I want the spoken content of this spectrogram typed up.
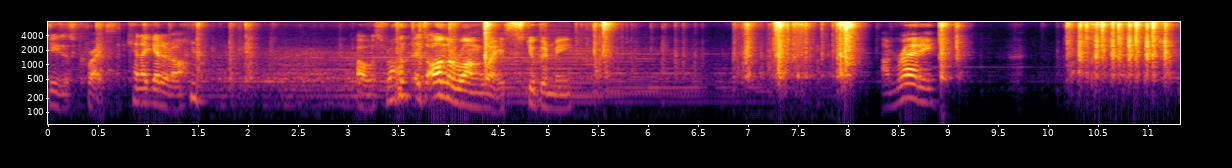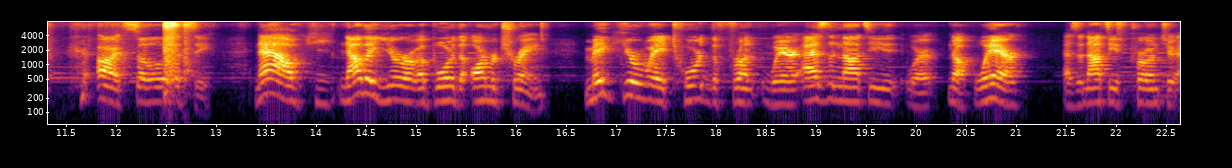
Jesus Christ. Can I get it on? oh, it's wrong. It's on the wrong way. Stupid me. I'm ready. Alright, so let's see. Now, now that you're aboard the armored train, make your way toward the front where, as the Nazi, where, no, where, as the Nazis prone to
